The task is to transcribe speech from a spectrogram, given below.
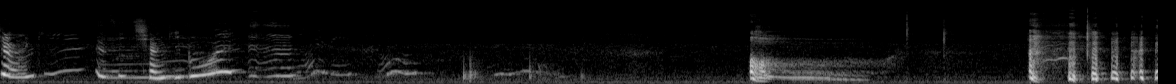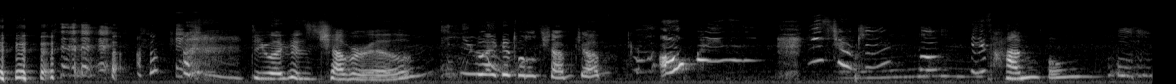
chunky? Is he chunky boy? Oh. Do you like his chubberoo? You like his little chub chub? Oh, he's, chunky. He's handsome.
